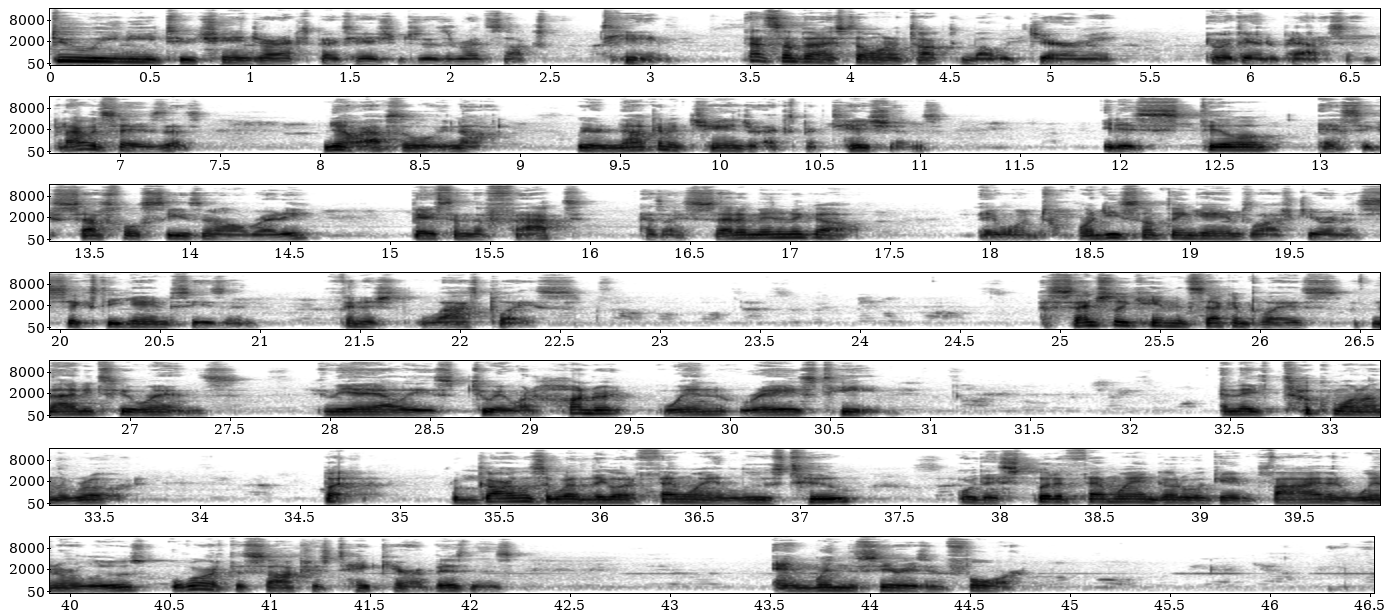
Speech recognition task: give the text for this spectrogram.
do we need to change our expectations as a Red Sox team? That's something I still want to talk about with Jeremy and with Andrew Patterson. But I would say is this no, absolutely not. We are not going to change our expectations. It is still a successful season already based on the fact, as I said a minute ago, they won 20 something games last year in a 60 game season, finished last place. Essentially came in second place with 92 wins in the AL East to a 100 win Rays team. And they took one on the road. But regardless of whether they go to Fenway and lose two, or they split at Fenway and go to a game five and win or lose, or if the Sox just take care of business and win the series in four.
